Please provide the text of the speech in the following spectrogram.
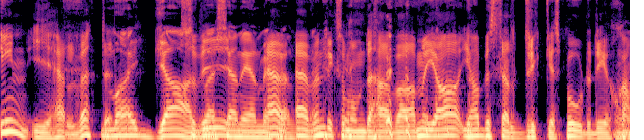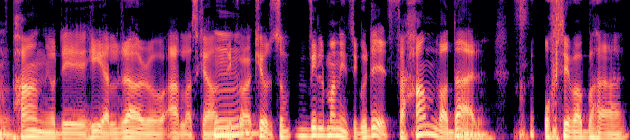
in i helvete. My God, vad jag känner igen mig ä- själv. Även liksom om det här var, men jag, jag har beställt dryckesbord och det är Mm. champagne och det är helrör och alla ska dricka och ha kul. Så vill man inte gå dit, för han var där. Och det var bara,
